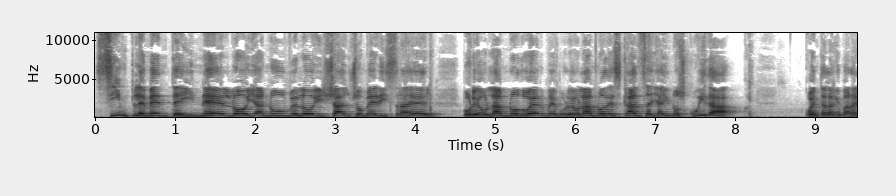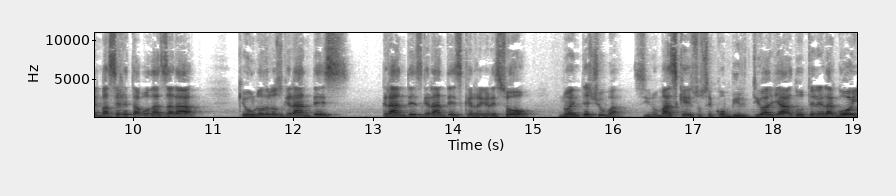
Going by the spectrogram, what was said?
Simplemente Inel, Anum, Velo, Ishan, Shomer, Israel. Boreolam no duerme, Boreolam no descansa y ahí nos cuida. Cuenta la Gemara en Maseret Abodazara que uno de los grandes, grandes, grandes que regresó, no en Teshuvah, sino más que eso, se convirtió al Yahadut, él era Goy.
